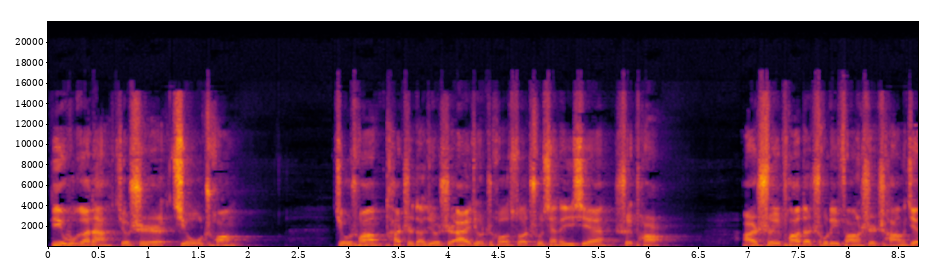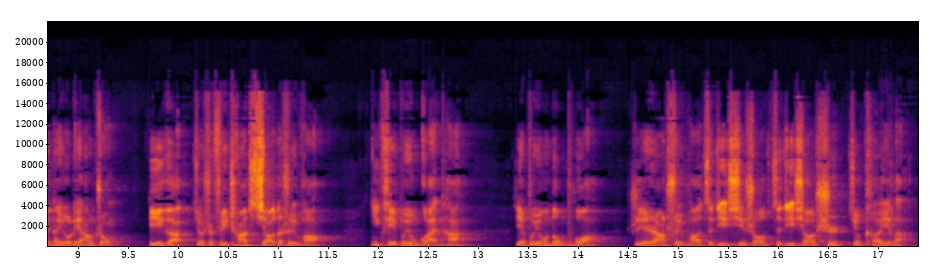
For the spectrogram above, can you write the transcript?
第五个呢就是灸疮，灸疮它指的就是艾灸之后所出现的一些水泡，而水泡的处理方式常见的有两种，第一个就是非常小的水泡，你可以不用管它，也不用弄破，直接让水泡自己吸收、自己消失就可以了。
